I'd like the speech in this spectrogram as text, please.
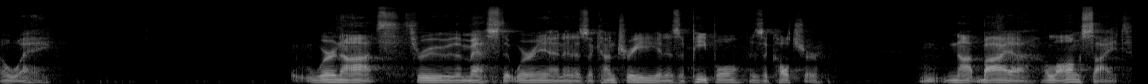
away we're not through the mess that we're in, and as a country, and as a people, as a culture, not by a, a long sight.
